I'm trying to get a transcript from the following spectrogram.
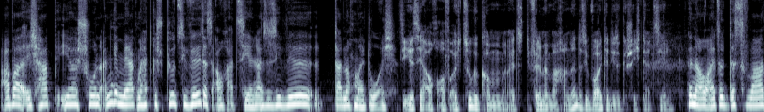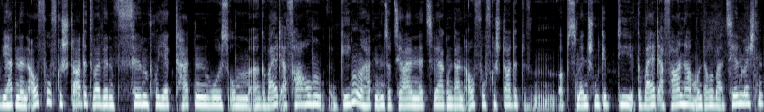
Aber ich habe ihr schon angemerkt, man hat gespürt, sie will das auch erzählen. Also sie will da nochmal durch. Sie ist ja auch auf euch zugekommen als Filmemacher, ne? Sie wollte diese Geschichte erzählen. Genau, also das war, wir hatten einen Aufruf gestartet, weil wir ein Filmprojekt hatten, wo es um äh, Gewalterfahrung ging und hatten in sozialen Netzwerken dann einen Aufruf gestartet, ob es Menschen gibt, die Gewalt erfahren haben und darüber erzählen möchten.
